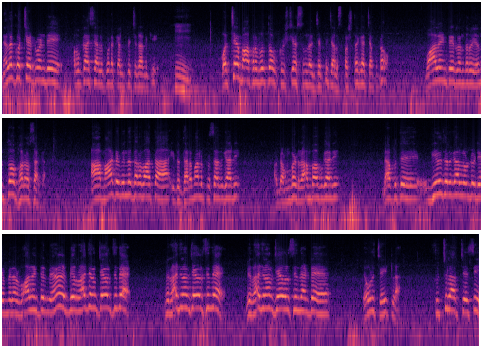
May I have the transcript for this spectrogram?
నెలకు వచ్చేటువంటి అవకాశాలు కూడా కల్పించడానికి. వచ్చే మా ప్రభుత్వం కృషి చేస్తుందని చెప్పి చాలా స్పష్టంగా చెప్పడం వాలంటీర్లందరూ ఎంతో భరోసాగా. ఆ మాట విన్న తర్వాత ఇటు ధర్మాన ప్రసాద్ కానీ అటు అంబటి రాంబాబు కానీ లేకపోతే నియోజకవర్గాల్లో ఉండే ఎమ్మెల్యే వాలంటీర్లు "ఏ, మీరు రాజీనామా చేయవలసిందే. మీరు రాజీనామా చేయవలసిందే. మీరు రాజీనామా చేయవలసిందే అంటే ఎవరు చేయట్లా స్విచ్ ఆఫ్ చేసి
